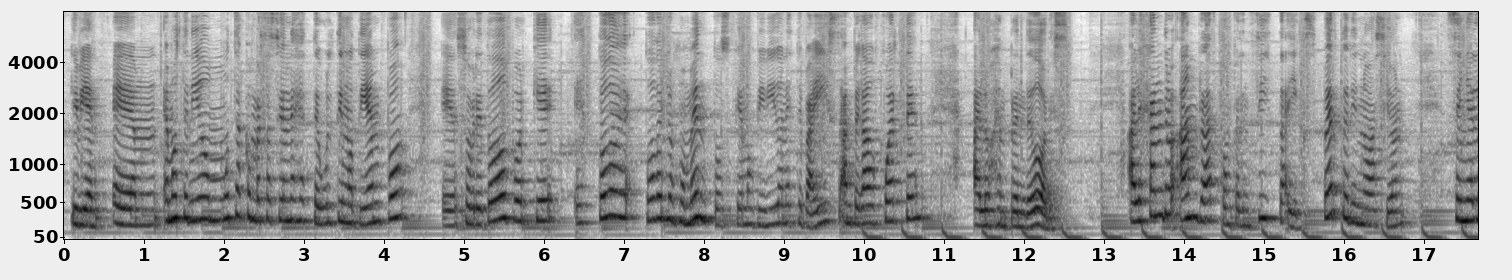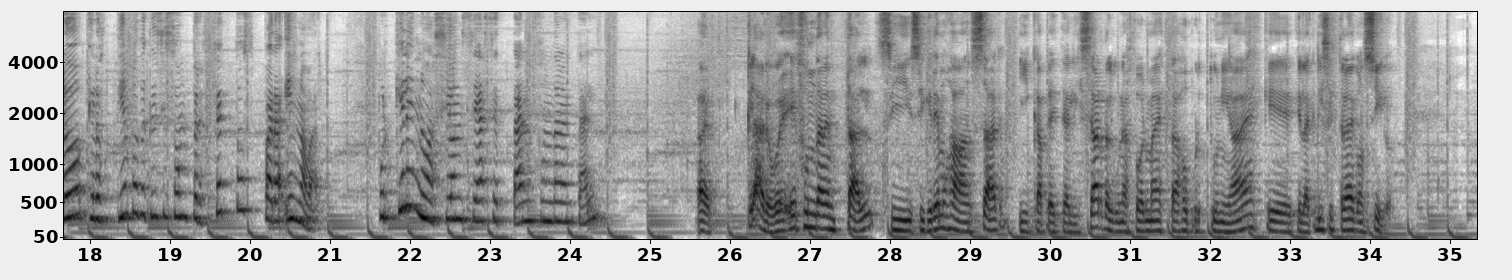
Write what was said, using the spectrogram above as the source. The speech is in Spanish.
Qué bien, em, hemos tenido muchas conversaciones este último tiempo, eh, sobre todo porque todos, los momentos que hemos vivido en este país han pegado fuerte a los emprendedores. Alejandro Ambrad, conferencista y experto en innovación, señaló que los tiempos de crisis son perfectos para innovar. ¿Por qué la innovación se hace tan fundamental? A ver, claro, es fundamental si, queremos avanzar y capitalizar de alguna forma estas oportunidades que, que la crisis trae consigo.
